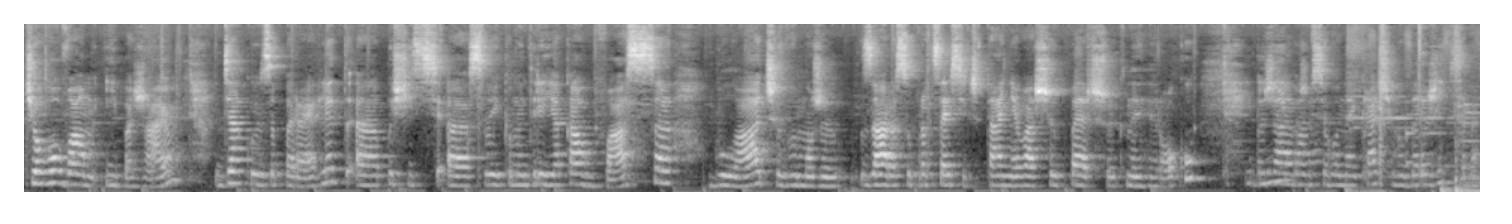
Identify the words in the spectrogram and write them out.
Чого вам і бажаю. Дякую за перегляд. Е, Пишіть свої коментарі, яка в вас була, чи ви може зараз у процесі читання вашої першої книги року. І бажаю вам всього найкращого. Бережіть себе.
